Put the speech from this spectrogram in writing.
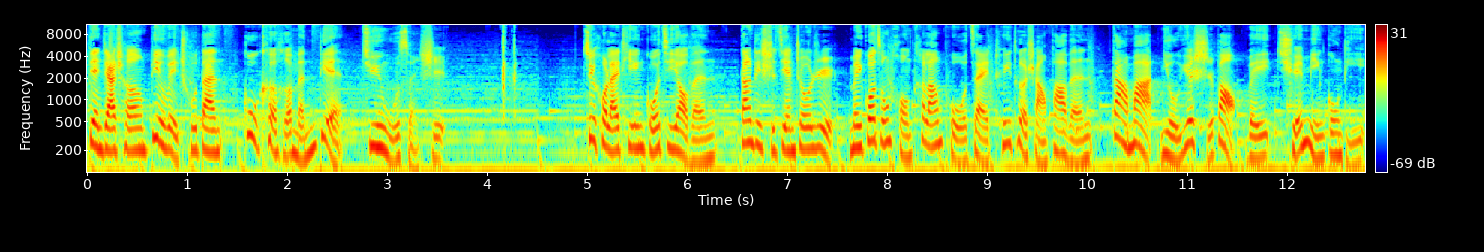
店家称并未出单，顾客和门店均无损失。最后来听国际要闻。当地时间周日，美国总统特朗普在推特上发文，大骂《纽约时报》为全民公敌。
